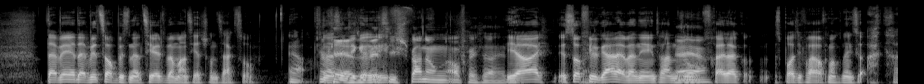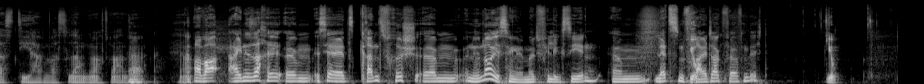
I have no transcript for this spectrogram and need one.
da da wird es auch ein bisschen erzählt, wenn man es jetzt schon sagt so. Ja. Das Okay, also die- willst die Spannung aufrechterhalten. Ja, ist doch viel geiler, wenn ihr irgendwann Ja, so ja. Freitag Spotify aufmacht und denkt so, ach krass, die haben was zusammen gemacht, Wahnsinn. Ja. Aber eine Sache ähm, ist ja jetzt ganz frisch ähm, eine neue Single mit Felix Sehen, ähm, letzten Jo. Freitag veröffentlicht.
